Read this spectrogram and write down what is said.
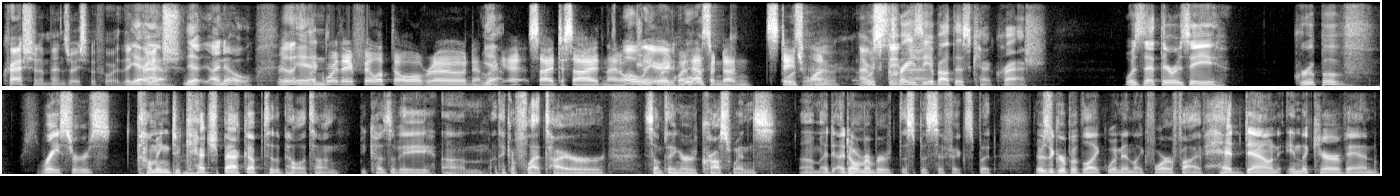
crash in a men's race before. They Yeah, crash. yeah, yeah. I know. Really? And Like where they fill up the whole road and like Yeah. eh, side to side, and I don't Oh, think weird. like what, What was- happened on stage one. I've what was crazy that. about this crash was that there was a group of racers coming to catch back up to the peloton because of a um, I think a flat tire or something or crosswinds. Um, I, I don't remember the specifics, but there's a group of like women, like four or five, head down in the caravan,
